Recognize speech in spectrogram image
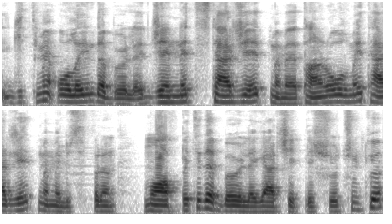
gitme olayı da böyle. Cennet tercih etmeme, tanrı olmayı tercih etmeme Lucifer'ın muhabbeti de böyle gerçekleşiyor. Çünkü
